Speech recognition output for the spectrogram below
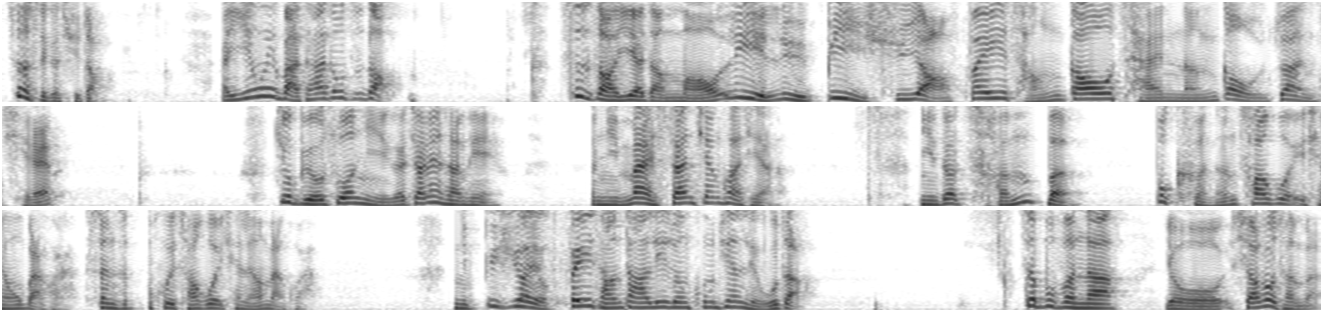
这是一个渠道。啊，因为吧，大家都知道。制造业的毛利率必须要非常高才能够赚钱。就比如说你一个家电产品，你卖三千块钱，你的成本不可能超过一千五百块，甚至不会超过一千两百块。你必须要有非常大利润空间留着。这部分呢，有销售成本、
